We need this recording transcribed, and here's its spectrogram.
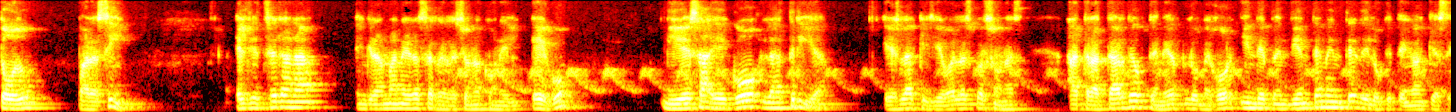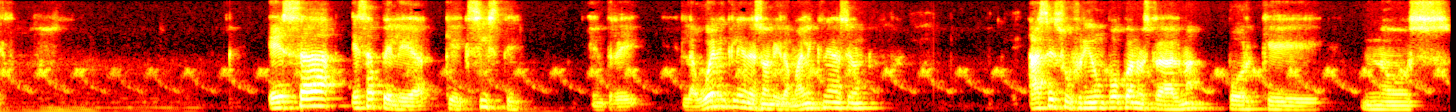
todo para sí. El Yetzerana en gran manera se relaciona con el ego y esa egolatría es la que lleva a las personas a tratar de obtener lo mejor independientemente de lo que tengan que hacer. Esa, esa pelea que existe entre la buena inclinación y la mala inclinación hace sufrir un poco a nuestra alma porque nos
